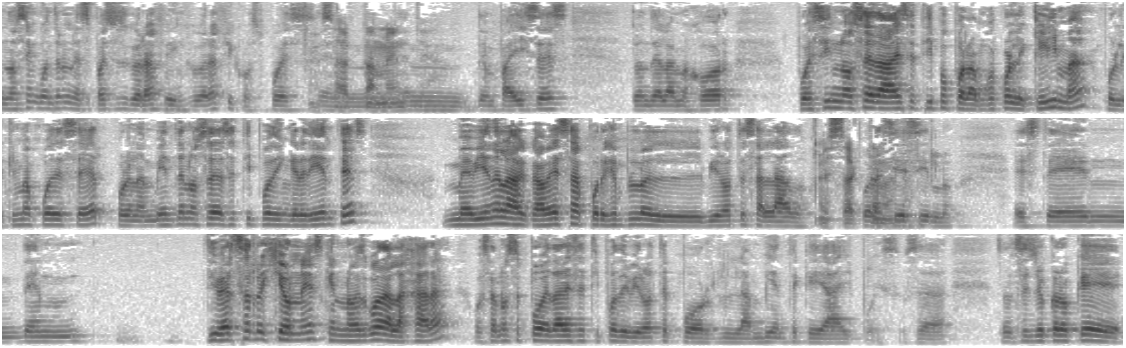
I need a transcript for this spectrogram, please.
no se encuentran en espacios geográfi- geográficos, pues. en- Exactamente. En, en países donde a lo mejor, pues sí, no se da ese tipo, por a lo mejor por el clima, por el clima puede ser, por el ambiente no se da ese tipo de ingredientes. Me viene a la cabeza, por ejemplo, el virote salado, por así decirlo. Este, en, en diversas regiones que no es Guadalajara, o sea, no se puede dar ese tipo de virote por el ambiente que hay, pues, o sea, entonces yo creo que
